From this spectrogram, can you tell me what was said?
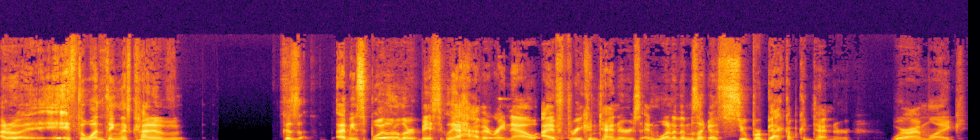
I don't know. It's the one thing that's kind of because I mean, spoiler alert. Basically, I have it right now. I have three contenders, and one of them is like a super backup contender, where I'm like,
